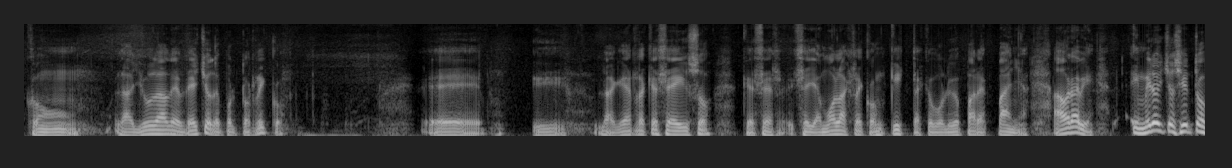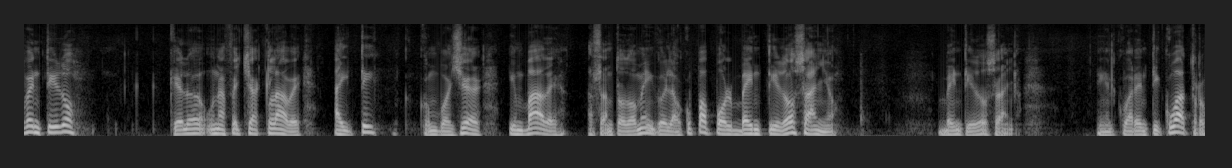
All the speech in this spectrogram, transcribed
con la ayuda de, hecho de Puerto Rico. Eh, y la guerra que se hizo, que se, llamó la Reconquista, que volvió para España. Ahora bien, en 1822, que es una fecha clave, Haití, con Boyer, invade a Santo Domingo y la ocupa por 22 años. 22 años. En el 44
